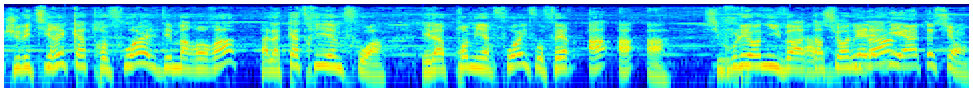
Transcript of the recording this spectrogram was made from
Je vais tirer quatre fois, elle démarrera à la quatrième fois. Et la première fois, il faut faire A, A, A. Si vous voulez, on y va. Attention, on y va. attention.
